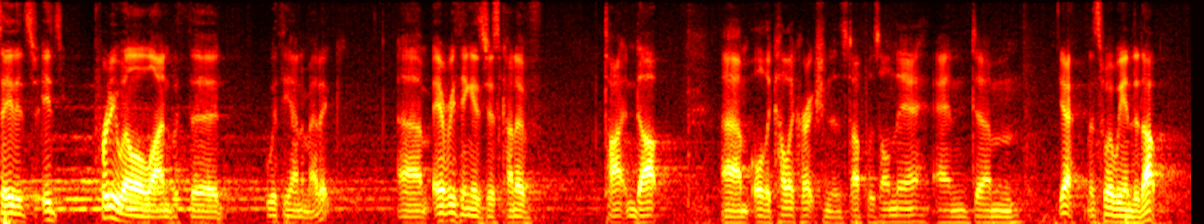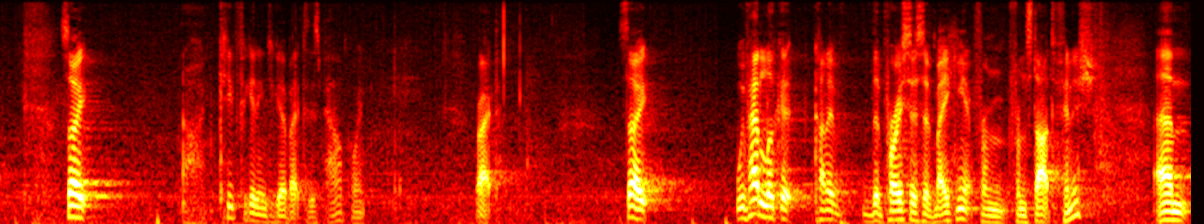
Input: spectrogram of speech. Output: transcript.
See, it's, it's pretty well aligned with the, with the animatic. Um, everything is just kind of tightened up. Um, all the color correction and stuff was on there, and um, yeah, that's where we ended up. So, oh, I keep forgetting to go back to this PowerPoint. Right. So, we've had a look at kind of the process of making it from, from start to finish. Um,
